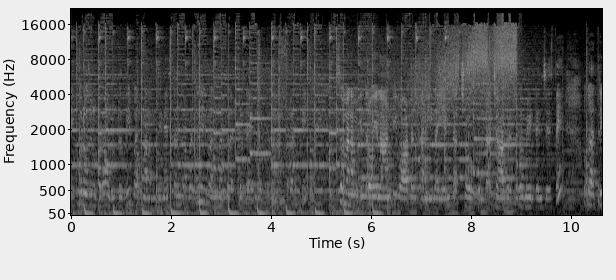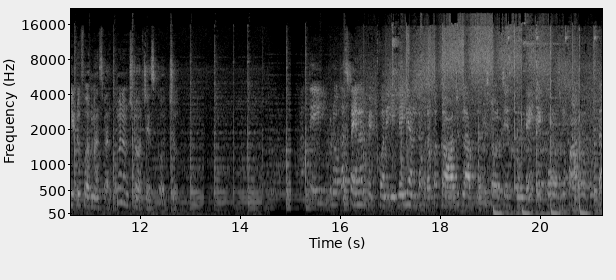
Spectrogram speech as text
ఎక్కువ రోజులు కూడా ఉంటుంది బట్ మనం తినేస్తాం కాబట్టి నేను వన్ మంత్ వరకు టైం చెప్తున్నాను అంతవరకు సో మనం ఇందులో ఎలాంటి వాటర్ కానీ ఇలా ఏం టచ్ అవ్వకుండా జాగ్రత్తగా మెయింటైన్ చేస్తే ఒక త్రీ టు ఫోర్ మంత్స్ వరకు మనం స్టోర్ చేసుకోవచ్చు. స్ట్రైనర్ పెట్టుకొని నెయ్యి అంతా కూడా ఒక గాజు గ్లాస్లోకి స్టోర్ చేసుకుంటే ఎక్కువ రోజులు పాడవకుండా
